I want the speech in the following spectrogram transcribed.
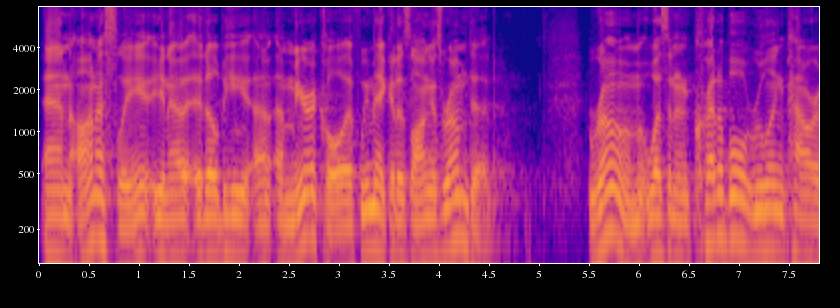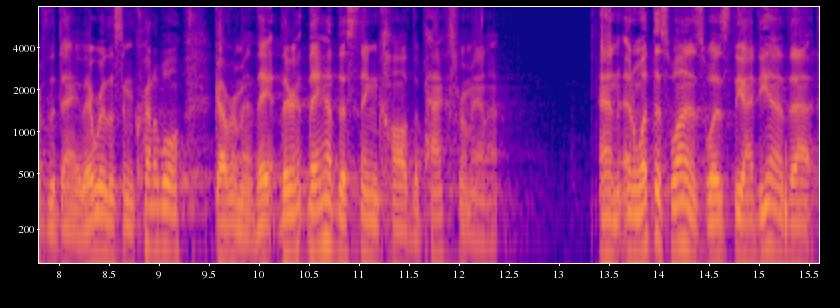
And honestly, you know, it'll be a, a, miracle if we make it as long as Rome did. Rome was an incredible ruling power of the day. They were this incredible government. They, they had this thing called the Pax Romana. And, and what this was, was the idea that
